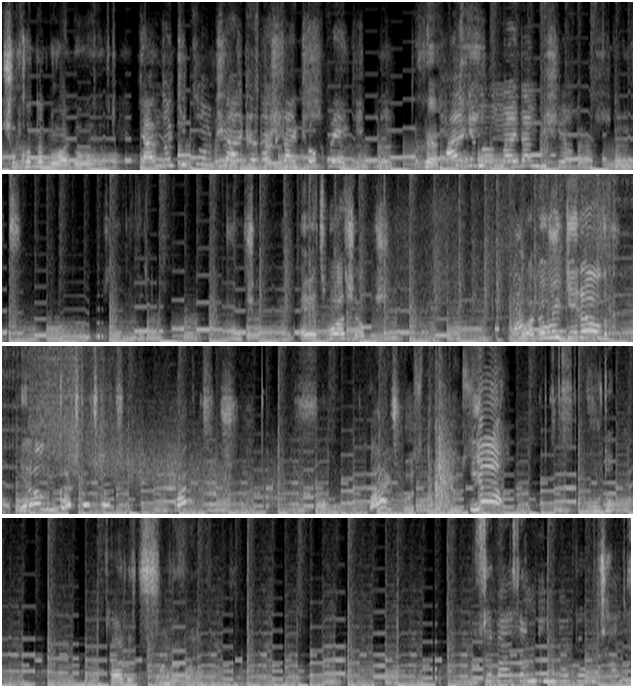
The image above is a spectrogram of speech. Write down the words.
Çünkü onda Noel baba var. Yandaki komşu arkadaşlar çok bereketli. Her gün onlardan bir şey alıyoruz. Evet. Bu çaldı. Evet bu çalmış. Noel babamı geri aldım. Geri aldım. Kaç kaç kaç. Grey Medusi. Ya! Vurdu. Kahretsin ya. Bu sefer senden Noel çaldım.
